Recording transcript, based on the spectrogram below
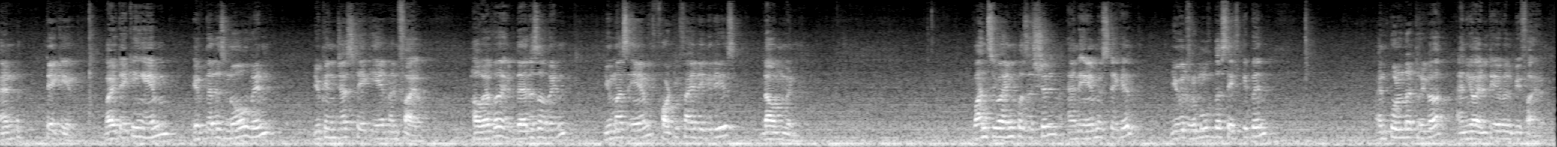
and take aim. By taking aim, if there is no wind, you can just take aim and fire. However, if there is a wind, you must aim 45 degrees downwind. Once you are in position and aim is taken, you will remove the safety pin and pull the trigger and your LTA will be fired.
